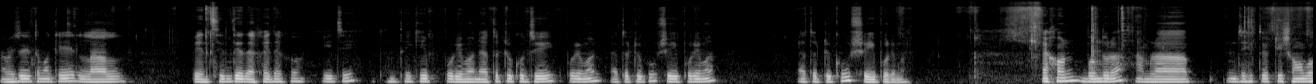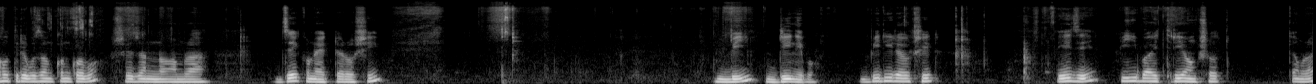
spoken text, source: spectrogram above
আমি যদি তোমাকে লাল পেন্সিল দিয়ে দেখাই, দেখো, এই যে এখান থেকে পরিমাণ এতটুকু যে পরিমাণ, এতটুকু সেই পরিমাণ, এতটুকু সেই পরিমাণ। এখন বন্ধুরা, আমরা যেহেতু একটি সমবাহু ত্রিভুজ অঙ্কন করব, সেজন্য আমরা যে কোনো একটা রশি বি ডি নেব। বিডি রশির এই যে পি বাই থ্রি অংশকে আমরা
